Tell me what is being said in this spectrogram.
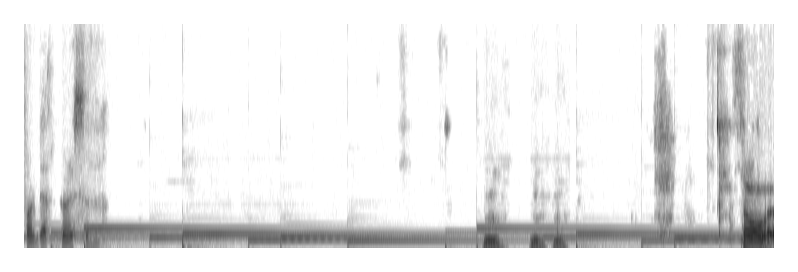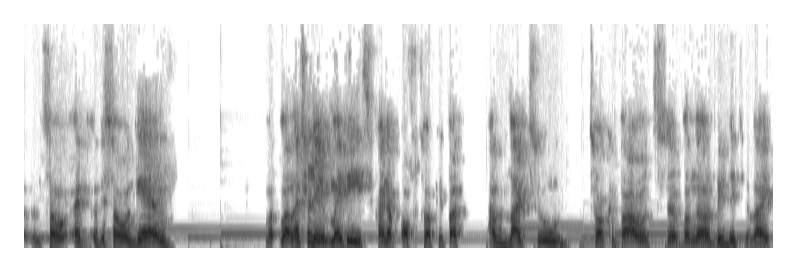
for that person. Mm, mm-hmm. So, so, so again, well, actually, maybe it's kind of off topic, but I would like to talk about uh, vulnerability, like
